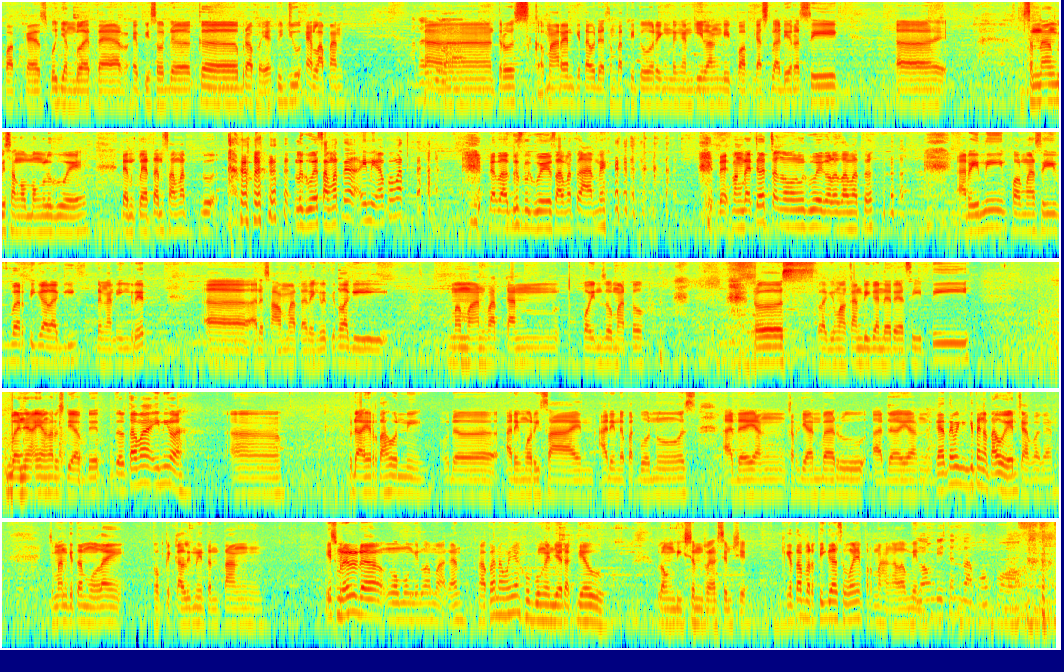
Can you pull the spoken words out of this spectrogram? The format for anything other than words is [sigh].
podcast Bujang Blater episode ke berapa ya? 7 eh 8. Uh, terus kemarin kita udah sempat featuring dengan Gilang di podcast Gladi Resik. Uh, senang bisa ngomong lu gue dan kelihatan samat gue. [laughs] lu gue samatnya ini apa mat? [laughs] Udah bagus lu gue samat tuh aneh. [laughs] Emang udah cocok ngomong lu gue kalau sama tuh. Hari ini formasi bertiga lagi dengan Ingrid. Uh, ada Samat, ada Ingrid. Kita lagi memanfaatkan poin Zomato. [laughs] Terus lagi makan di Gandaria City. Banyak yang harus diupdate. Terutama inilah uh, udah akhir tahun nih udah ada yang mau resign, ada yang dapat bonus, ada yang kerjaan baru, ada yang katanya kita nggak tahu ya siapa kan. Cuman kita mulai topik kali ini tentang ini sebenarnya udah ngomongin lama kan. Apa namanya? Hubungan jarak jauh. Long distance relationship. Kita bertiga semuanya pernah ngalamin. Long distance rapopo.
